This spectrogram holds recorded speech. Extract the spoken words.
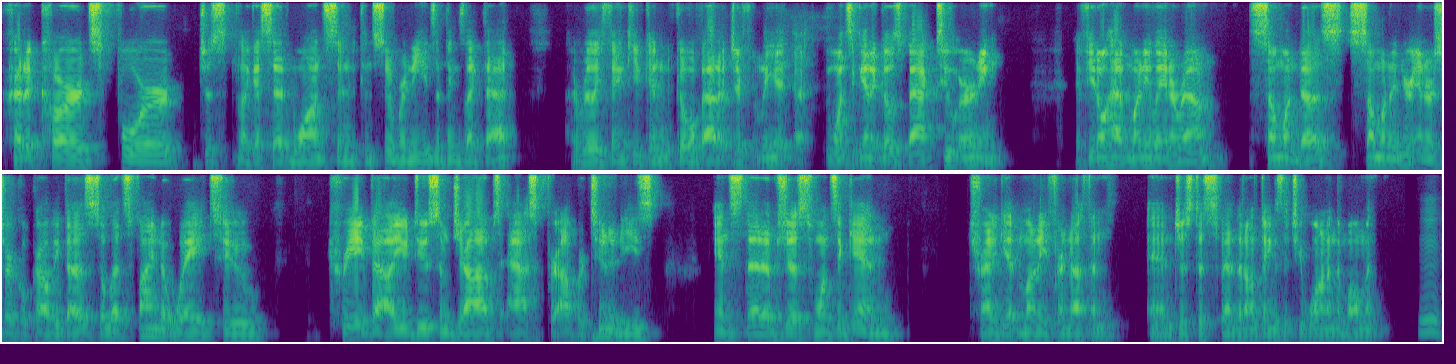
credit cards for just, like I said, wants and consumer needs and things like that. I really think you can go about it differently. It, uh, once again, it goes back to earning. If you don't have money laying around, someone does. Someone in your inner circle probably does. So let's find a way to create value, do some jobs, ask for opportunities instead of just once again trying to get money for nothing and just to spend it on things that you want in the moment. Mm,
